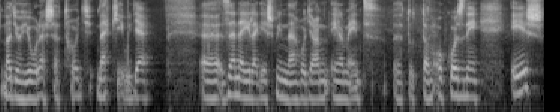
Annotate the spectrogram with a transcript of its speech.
nagyon jól esett, hogy neki ugye zeneileg és mindenhogyan élményt tudtam okozni, és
